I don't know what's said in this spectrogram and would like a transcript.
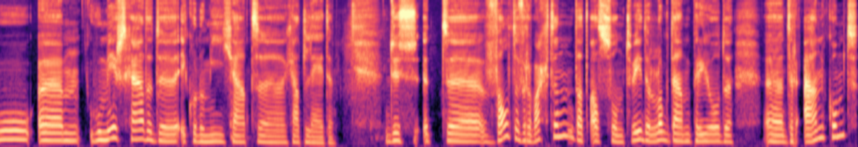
hoe, um, hoe meer schade de economie gaat, uh, gaat leiden. Dus het uh, valt te verwachten dat als zo'n tweede lockdownperiode uh, eraan komt,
